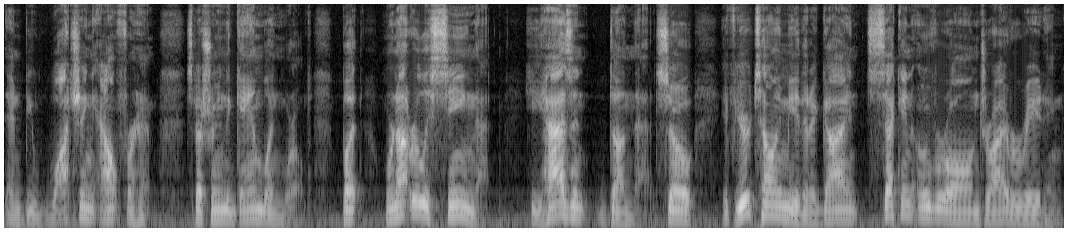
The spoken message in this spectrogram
and be watching out for him, especially in the gambling world. But we're not really seeing that. He hasn't done that. So if you're telling me that a guy second overall in driver rating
